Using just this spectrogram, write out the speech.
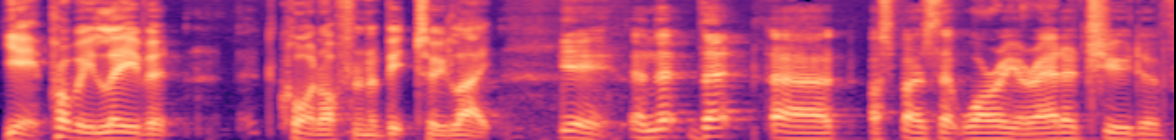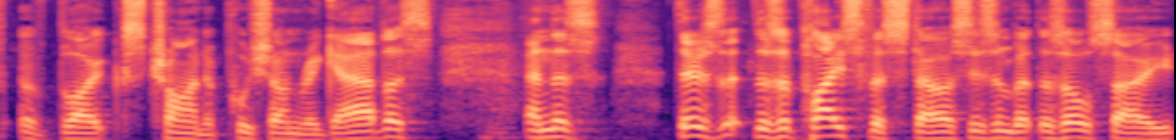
yeah, probably leave it quite often a bit too late. Yeah, and that that uh, I suppose that warrior attitude of, of blokes trying to push on regardless, and there's there's there's a place for stoicism, but there's also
